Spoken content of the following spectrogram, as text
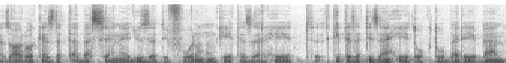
az arról kezdett el beszélni egy üzleti fórumon 2007, 2017. októberében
